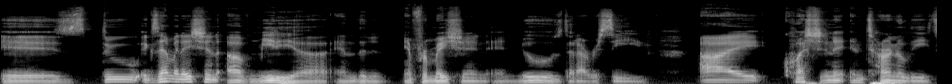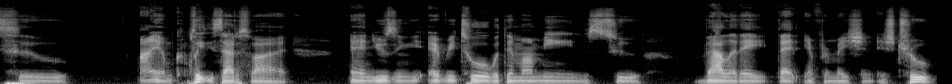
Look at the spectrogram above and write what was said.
is through examination of media and the information and news that I receive. I question it internally to I am completely satisfied and using every tool within my means to validate that information is true.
